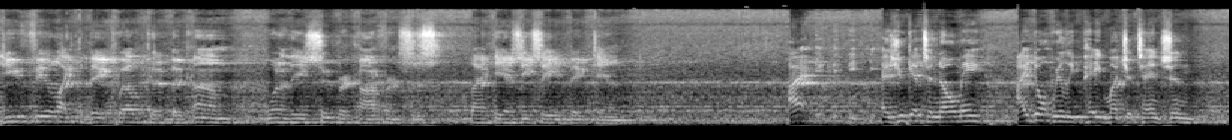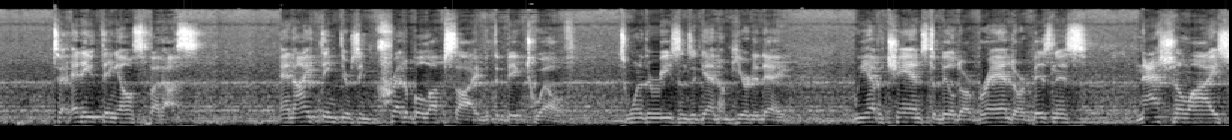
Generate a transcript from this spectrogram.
do you feel like the Big 12 could become one of these super conferences like the SEC and Big Ten? I, as you get to know me, I don't really pay much attention to anything else but us. And I think there's incredible upside with the Big 12. It's one of the reasons, again, I'm here today. We have a chance to build our brand, our business, nationalize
